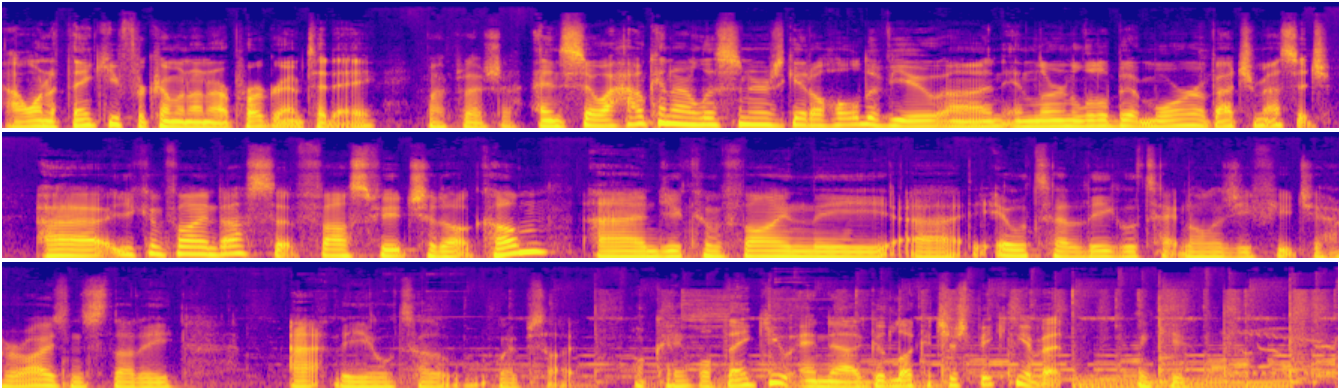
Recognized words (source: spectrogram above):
I want to thank you for coming on our program today. My pleasure. And so, how can our listeners get a hold of you uh, and learn a little bit more about your message? Uh, you can find us at fastfuture.com and you can find the, uh, the ILTA Legal Technology Future Horizon Study at the ILTA website. Okay, well, thank you and uh, good luck at your speaking event. Thank you.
